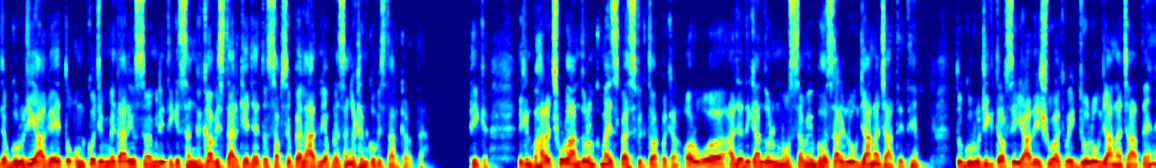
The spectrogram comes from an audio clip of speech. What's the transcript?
जब गुरुजी आ गए तो उनको ज़िम्मेदारी उस समय मिली थी कि संघ का विस्तार किया जाए तो सबसे पहला आदमी अपने संगठन को विस्तार करता है। ठीक है। लेकिन भारत छोड़ो आंदोलन को मैं स्पेसिफिक तौर पर करूँ और आज़ादी के आंदोलन में उस समय भी बहुत सारे लोग जाना चाहते थे। तो गुरुजी की तरफ़ से ये आदेश हुआ कि भाई जो लोग जाना चाहते हैं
